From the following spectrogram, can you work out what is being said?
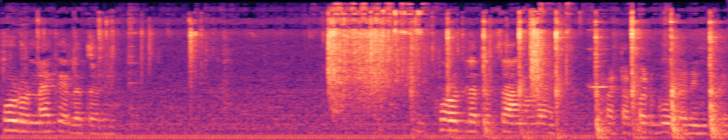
फोडून नाही केलं तरी. फोडलं तर चांगलं आहे. पटापट गोळा निघते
